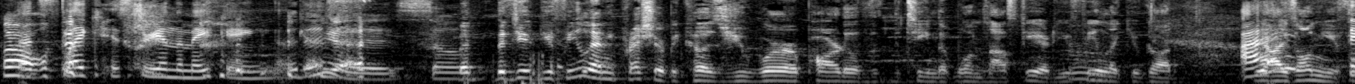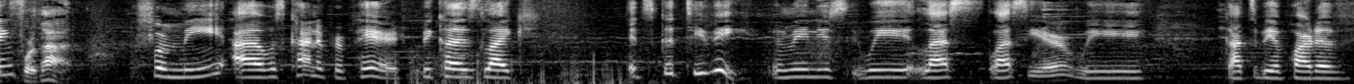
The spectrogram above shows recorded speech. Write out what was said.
Wow. That's like history in the making. it is. It So But but do you, do you feel any pressure because you were part of the team that won last year? Do you mm. feel like you got the I eyes on you for, think- for that? For me, I was kind of prepared because like it's good TV. I mean, you, we last last year we got to be a part of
